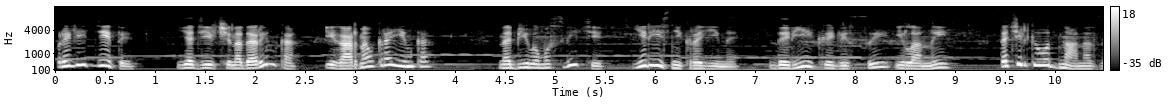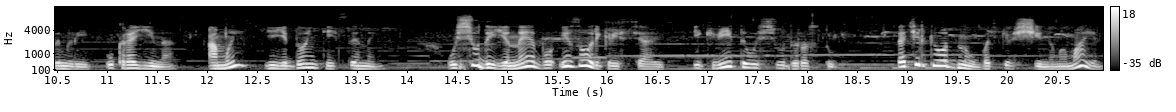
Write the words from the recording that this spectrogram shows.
Привіт, діти! Я дівчина Даринка і гарна українка. На білому світі є різні країни, де ріки, ліси і лани, та тільки одна на землі Україна, а ми її доньки й сини. Усюди є небо і зорі крістяють, і квіти усюди ростуть. Та тільки одну батьківщину ми маємо,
